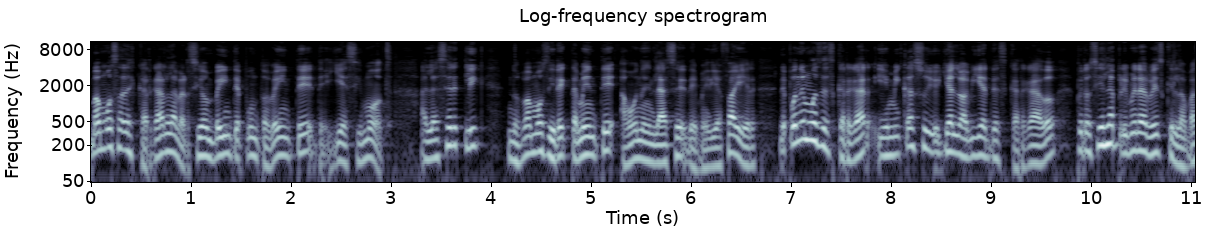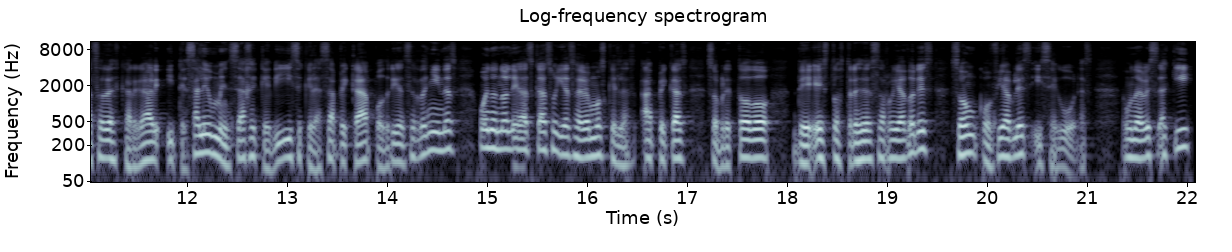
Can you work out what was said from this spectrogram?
vamos a descargar la versión 20.20 de Jesse Mods. Al hacer clic nos vamos directamente a un enlace de Mediafire le ponemos descargar y en mi caso yo ya lo había descargado, pero si es la primera vez que lo vas a descargar y te sale un mensaje que dice que las APK podrían ser dañinas, bueno, no le hagas caso, ya sabemos que las APKs, sobre todo de estos tres desarrolladores, son confiables y seguras. Una vez aquí,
